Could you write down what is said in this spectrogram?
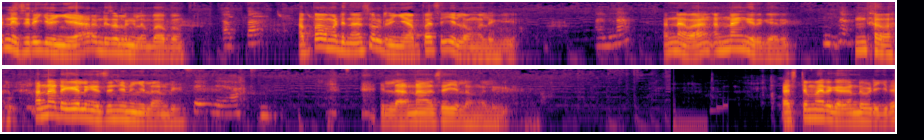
என்ன சிரிக்கிறீங்க? யாருன்னு சொல்லுங்களேன் பாப்போம். அப்பா. மட்டும்தான் சொல்றீங்க? அப்பா செய்யல உங்களுக்கு. அண்ணா. அண்ணாவா அண்ணாங்க இருக்காரு? இந்தவா அண்ணாட்ட கேளுங்க செஞ்சுனீங்களாண்டு சரியா இல்ல அண்ணாவை செய்யல உங்களுக்கு. கஷ்டமா இருக்கா கண்டுபிடிக்கிற?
